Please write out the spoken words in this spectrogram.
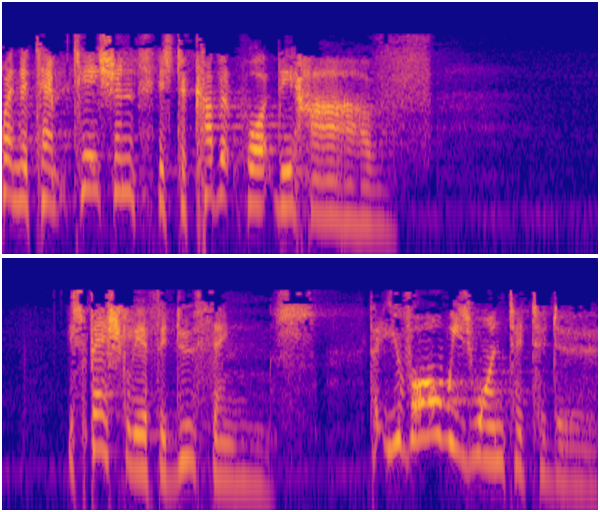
when the temptation is to covet what they have. Especially if they do things that you've always wanted to do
